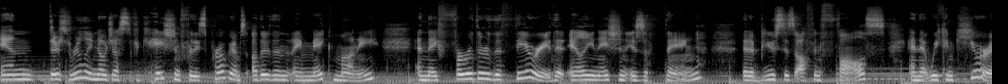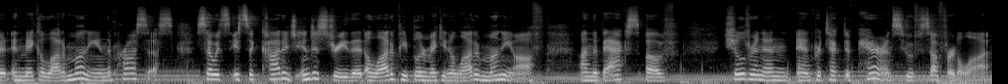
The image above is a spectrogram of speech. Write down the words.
and there's really no justification for these programs other than they make money and they further the theory that alienation is a thing, that abuse is often false, and that we can cure it and make a lot of money in the process. So it's it's a cottage industry that a lot of people are making a lot of money off on the backs of children and, and protective parents who have suffered a lot.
